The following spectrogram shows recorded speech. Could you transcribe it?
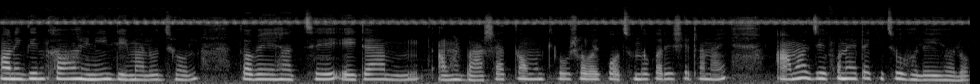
অনেক দিন খাওয়া হয়নি ডিম আলুর ঝোল। তবে হচ্ছে উম, আমার বাসার তেমন কেউ সবাই পছন্দ করে সেটা নয়। আমার যে কোনো একটা কিছু হলেই হলো।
